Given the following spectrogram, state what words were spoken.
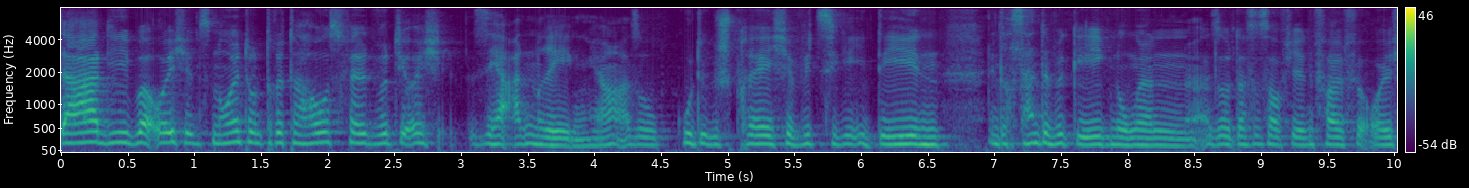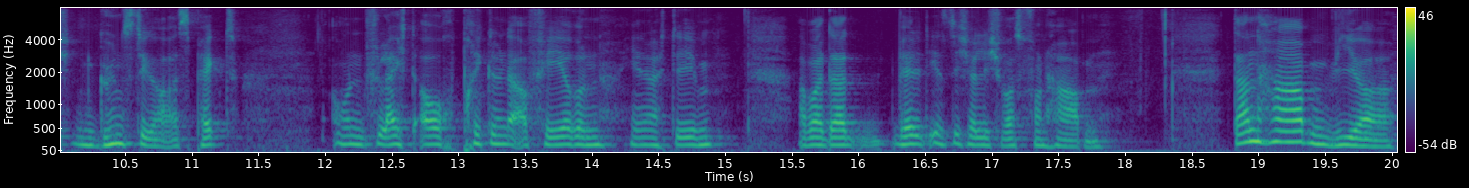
da die bei euch ins neunte und dritte Haus fällt, wird die euch sehr anregen. Ja? Also gute Gespräche, witzige Ideen, interessante Begegnungen. Also das ist auf jeden Fall für euch ein günstiger Aspekt und vielleicht auch prickelnde Affären, je nachdem. Aber da werdet ihr sicherlich was von haben. Dann haben wir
